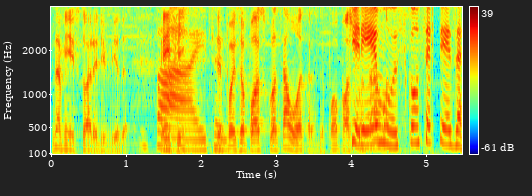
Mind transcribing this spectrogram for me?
na minha história de vida. Enfim, depois eu posso contar outras. Depois eu posso contar Queremos, outras. com certeza.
